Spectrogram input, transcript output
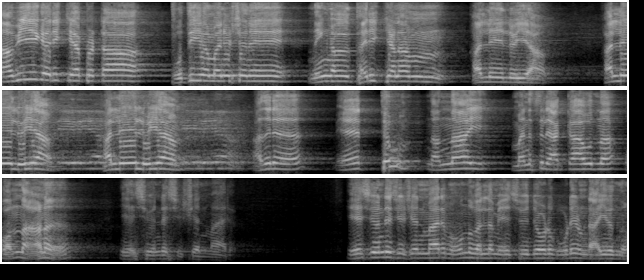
നവീകരിക്കപ്പെട്ട പുതിയ മനുഷ്യനെ നിങ്ങൾ ധരിക്കണം. ഹല്ലേ ലുയാം ഹല്ലേ ലുയാം ഹല്ലേ അതിന് ഏറ്റവും നന്നായി മനസ്സിലാക്കാവുന്ന ഒന്നാണ് യേശുവിന്റെ ശിഷ്യന്മാർ യേശുവിന്റെ ശിഷ്യന്മാർ മൂന്ന് കൊല്ലം യേശുവിന്റെ കൂടെ ഉണ്ടായിരുന്നു.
